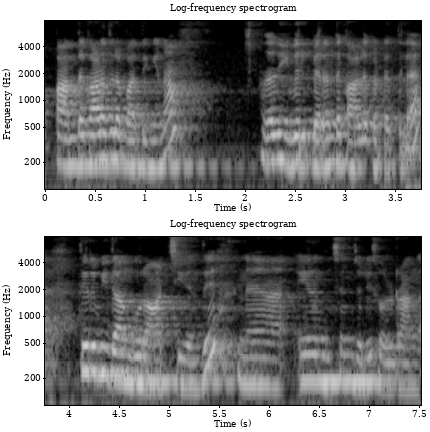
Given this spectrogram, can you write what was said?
அப்போ அந்த காலத்தில் பார்த்தீங்கன்னா அதாவது இவர் பிறந்த காலகட்டத்தில் திருவிதாங்கூர் ஆட்சி வந்து இருந்துச்சுன்னு சொல்லி சொல்கிறாங்க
